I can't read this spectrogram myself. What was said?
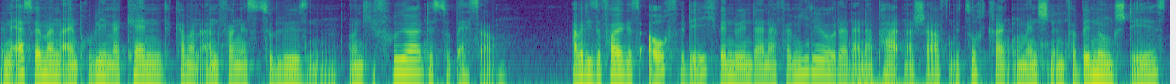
Denn erst wenn man ein Problem erkennt, kann man anfangen, es zu lösen. Und je früher, desto besser. Aber diese Folge ist auch für dich, wenn du in deiner Familie oder deiner Partnerschaft mit suchtkranken Menschen in Verbindung stehst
